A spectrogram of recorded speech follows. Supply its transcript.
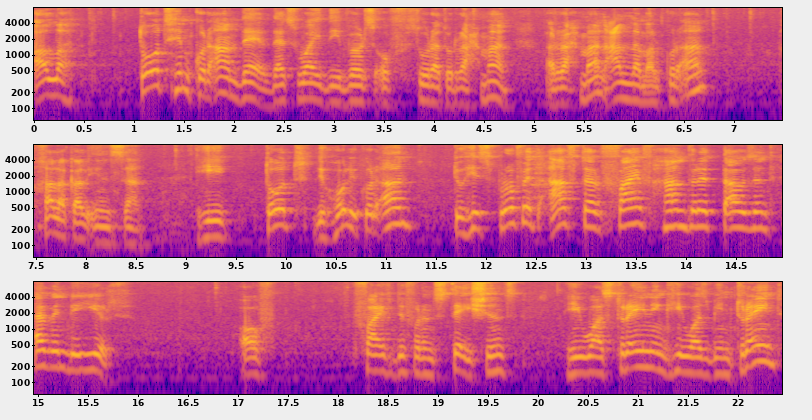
Allah taught him Quran there. That's why the verse of Surah Al-Rahman, Ar-Rahman allama al-Quran khalaq al-insan. He taught the Holy Quran to his prophet after 500,000 heavenly years of five different stations. He was training, he was being trained,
